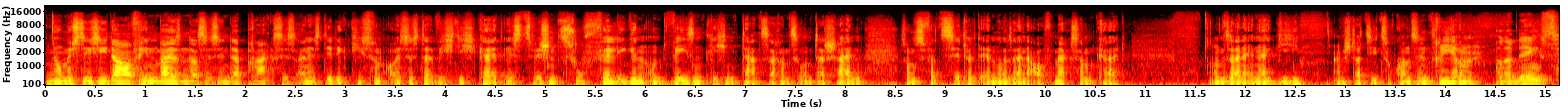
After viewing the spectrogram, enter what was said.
Nun müsste ich Sie darauf hinweisen, dass es in der Praxis eines Detektivs von äußerster Wichtigkeit ist, zwischen zufälligen und wesentlichen Tatsachen zu unterscheiden. Sonst verzettelt er nur seine Aufmerksamkeit und seine Energie, anstatt sie zu konzentrieren. Allerdings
